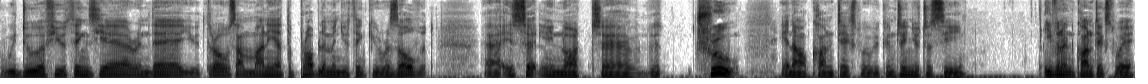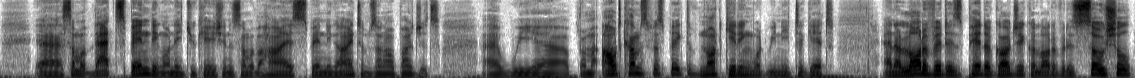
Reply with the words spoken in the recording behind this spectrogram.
we do a few things here and there, you throw some money at the problem and you think you resolve it, uh, is certainly not true in our context where we continue to see even in context where uh, some of that spending on education is some of the highest spending items on our budgets, uh, we, uh, from an outcomes perspective, not getting what we need to get. And a lot of it is pedagogic, a lot of it is social,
